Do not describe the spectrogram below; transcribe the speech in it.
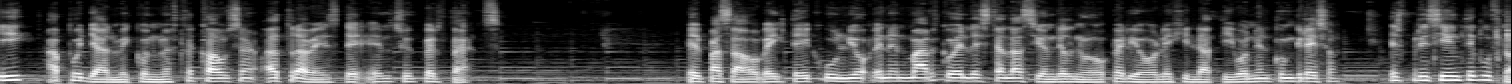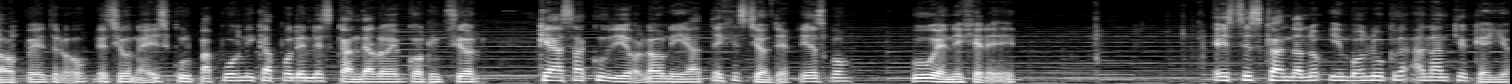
y apoyarme con nuestra causa a través de el Superfans. El pasado 20 de julio, en el marco de la instalación del nuevo periodo legislativo en el Congreso, el presidente Gustavo Petro ofreció una disculpa pública por el escándalo de corrupción que ha sacudido la unidad de gestión de riesgo UNGRE. Este escándalo involucra al antioqueño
